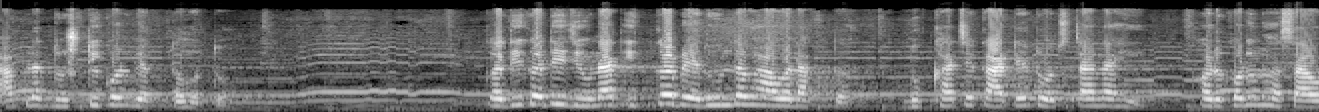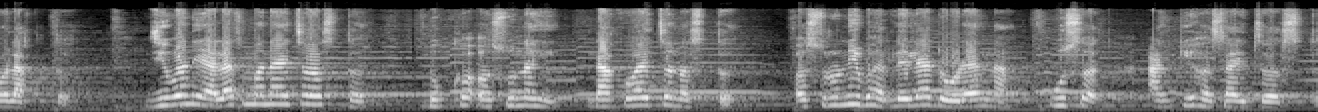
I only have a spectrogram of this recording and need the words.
आपला दृष्टिकोन व्यक्त होतो. कधी कधी जीवनात इतकं बेधुंद व्हावं लागतं. दुःखाचे काटे टोचतानाही खडखडून हसावं लागतं. जीवन यालाच म्हणायचं असतं. दुःख असूनही दाखवायचं नसतं. अश्रूंनी भरलेल्या डोळ्यांना पुसत आणखी हसायचं असतं.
